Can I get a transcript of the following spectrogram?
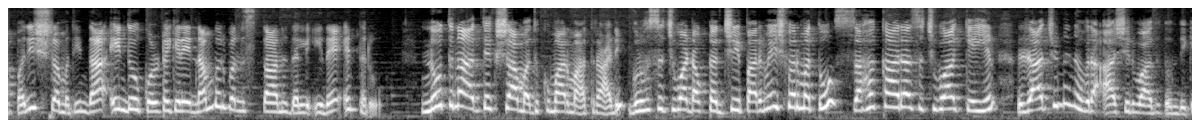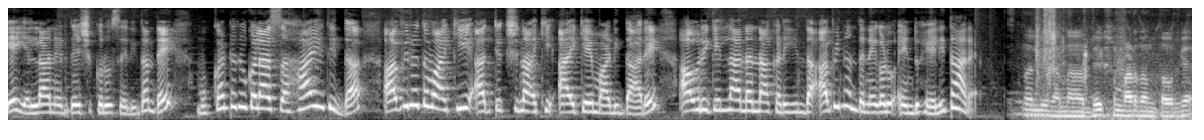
ಪರಿಶ್ರಮದಿಂದ ಇಂದು ಕೊರಟಗೆರೆ ನಂಬರ್ ಒನ್ ಸ್ಥಾನದಲ್ಲಿ ಇದೆ ಎಂದರು. ನೂತನ ಅಧ್ಯಕ್ಷ ಮಧುಕುಮಾರ್ ಮಾತನಾಡಿ ಗೃಹ ಸಚಿವ ಡಾಕ್ಟರ್ ಜಿ ಪರಮೇಶ್ವರ್ ಮತ್ತು ಸಹಕಾರ ಸಚಿವ ಕೆಎನ್ ಅವರ ಆಶೀರ್ವಾದದೊಂದಿಗೆ ಎಲ್ಲಾ ನಿರ್ದೇಶಕರು ಸೇರಿದಂತೆ ಮುಖಂಡರುಗಳ ಸಹಾಯದಿಂದ ಅವಿರೋಧವಾಗಿ ಅಧ್ಯಕ್ಷನಾಗಿ ಆಯ್ಕೆ ಮಾಡಿದ್ದಾರೆ. ಅವರಿಗೆಲ್ಲ ನನ್ನ ಕಡೆಯಿಂದ ಅಭಿನಂದನೆಗಳು ಎಂದು ಹೇಳಿದ್ದಾರೆ. ನಲ್ಲಿ ನನ್ನ ಅಧ್ಯಕ್ಷ ಮಾಡಿದಂಥವ್ರಿಗೆ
